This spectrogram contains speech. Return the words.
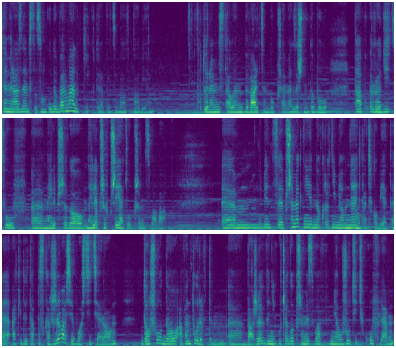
tym razem w stosunku do barmanki, która pracowała w pubie, w którym stałym bywalcem był Przemek. Zresztą to był pub rodziców najlepszego, najlepszych przyjaciół Przemysława. Więc Przemek niejednokrotnie miał nękać kobietę, a kiedy ta poskarżyła się właścicielom, doszło do awantury w tym e, barze, w wyniku czego Przemysław miał rzucić kuflem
